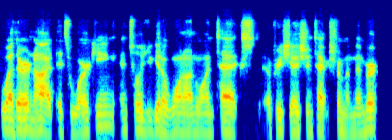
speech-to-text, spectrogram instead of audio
whether or not it's working until you get a one-on-one text appreciation text from a member,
